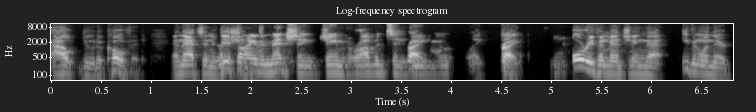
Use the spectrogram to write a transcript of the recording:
out due to covid and that's in That's addition not even mentioning James Robinson Right. being out, like right Yeah. or even mentioning that even when they're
